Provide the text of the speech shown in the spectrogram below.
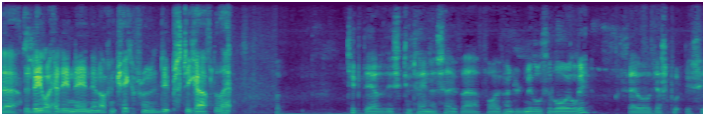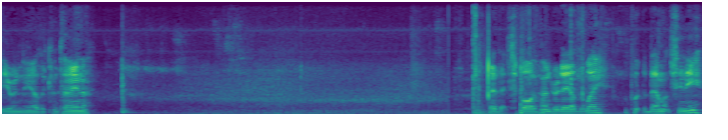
uh, the dealer had in there and then I can check it from the dipstick after that. I've tipped out of this container so far 500 mils of oil there so I'll just put this here in the other container. So that's 500 out of the way. We'll put the balance in here.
